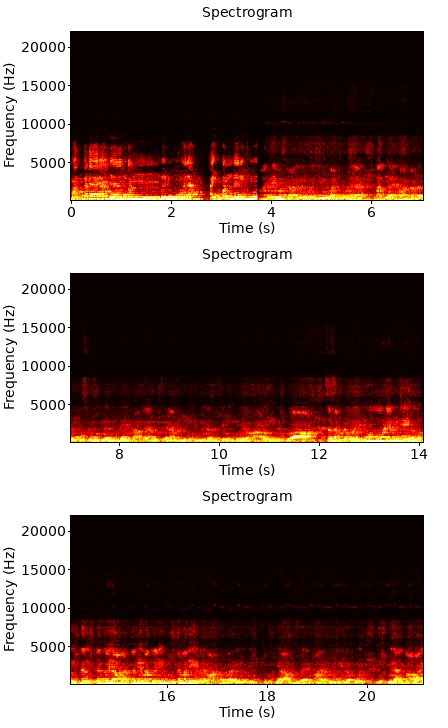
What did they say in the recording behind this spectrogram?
മർക്കടരാജനു ദേവന്മാർ അരുൾ ചെയ്തപ്പോൾ നിഷ്ഠുരാത്മാവായ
